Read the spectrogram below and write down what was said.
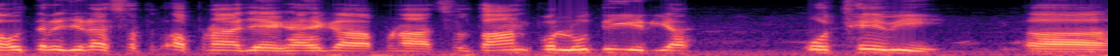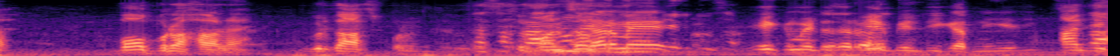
ਉਧਰ ਜਿਹੜਾ ਆਪਣਾ ਜਿਹੜਾ ਹੈਗਾ ਆਪਣਾ ਸੁਲਤਾਨਪੁਰ ਲੋਧੀ ਏਰੀਆ ਉੱਥੇ ਵੀ ਬਹੁਤ ਬੁਰਾ ਹਾਲ ਹੈ ਗੁਰਦਾਸਪੁਰ। ਸਰਪੰਚ ਸਰ ਮੈਂ ਇੱਕ ਮਿੰਟ ਸਰ ਮੈਂ ਬੇਨਤੀ ਕਰਨੀ ਹੈ ਜੀ। ਹਾਂਜੀ।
